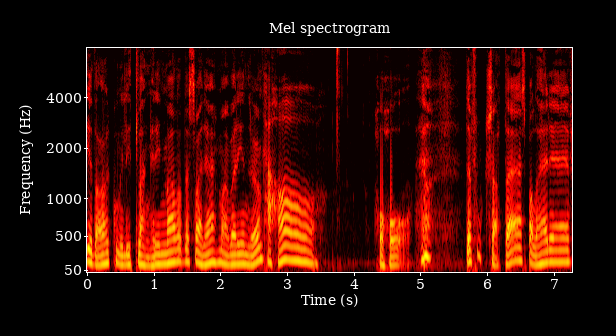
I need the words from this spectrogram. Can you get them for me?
Ida har kommet litt lenger enn meg, da, dessverre, må jeg bare innrømme. Haha. Ho-ho. Ja. Det fortsetter, spillet her eh,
